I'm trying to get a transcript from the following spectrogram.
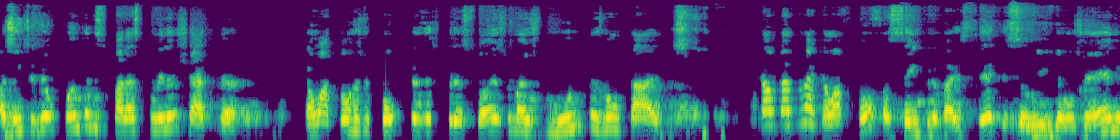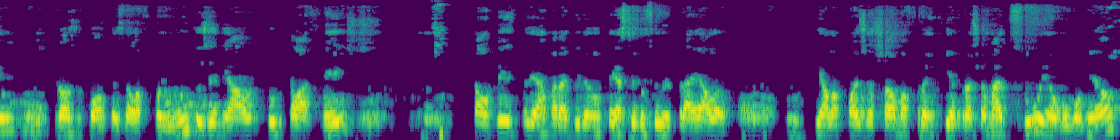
a gente vê o quanto ele se parece com William Shatner é um ator de poucas expressões, mas muitas vontades. Gal Gadot, ela fofa sempre vai ser, que seu Rig é um gênio, afinal de contas ela foi muito genial em tudo que ela fez. Talvez Mulher Maravilha não tenha sido filme para ela, e ela pode achar uma franquia para chamar de sua em algum momento.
